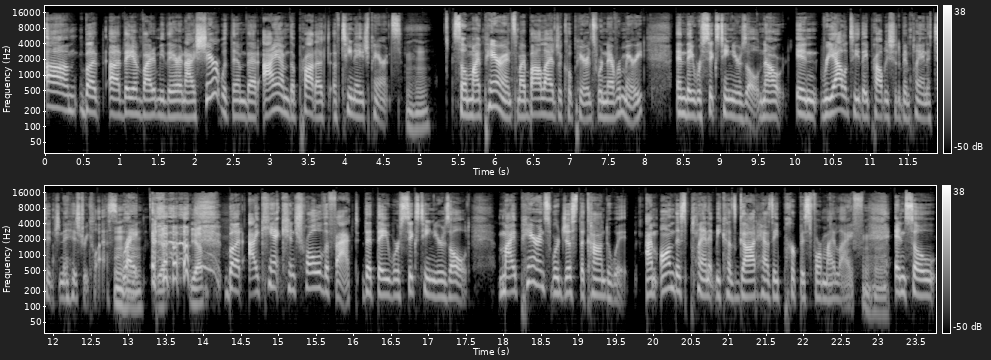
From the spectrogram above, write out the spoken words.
a mop? Um, but uh, they invited me there, and I shared with them that I am the product of teenage parents. Mm-hmm. So my parents, my biological parents, were never married, and they were 16 years old. Now, in reality, they probably should have been paying attention in history class, mm-hmm. right? Yep. Yep. but I can't control the fact that they were 16 years old. My parents were just the conduit. I'm on this planet because God has a purpose for my life. Mm-hmm. And so,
